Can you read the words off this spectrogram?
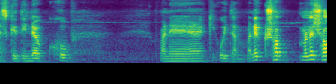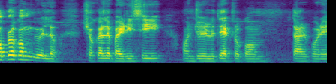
আজকে দিনটা খুব মানে কি কইতাম মানে সব মানে সব রকম গেল। সকালে বাইরেছি, অঞ্জলি লইতে একরকম, তারপরে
